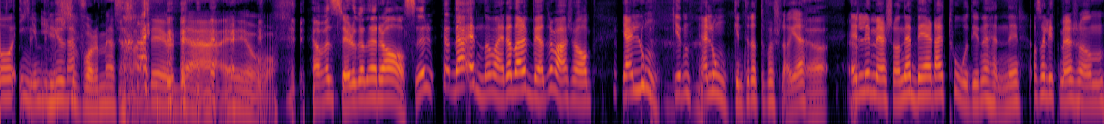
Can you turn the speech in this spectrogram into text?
og ingen bryr Ingen som seg. får det med seg. Nei, det er jo det er jo ja, men ser du ikke at jeg raser? Ja, Det er enda verre. Da er det bedre å være sånn Jeg er lunken. Jeg er lunken til dette forslaget. Ja. Eller mer sånn Jeg ber deg toe dine hender. Altså litt mer sånn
